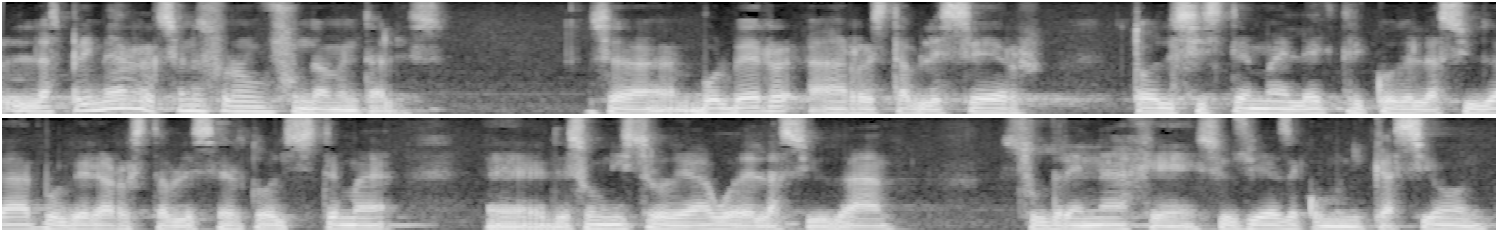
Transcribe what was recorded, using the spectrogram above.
las primeras reacciones fueron fundamentales. O sea, volver a restablecer todo el sistema eléctrico de la ciudad, volver a restablecer todo el sistema eh, de suministro de agua de la ciudad, su drenaje, sus vías de comunicación,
